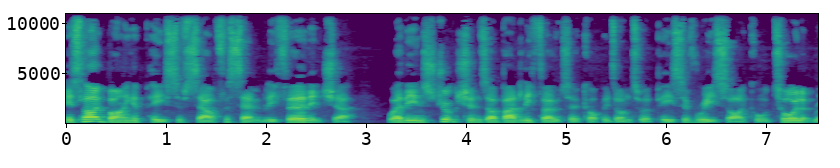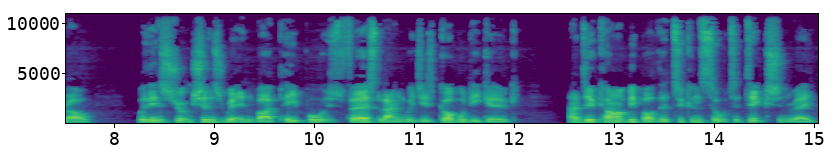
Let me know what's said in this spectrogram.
It's like buying a piece of self-assembly furniture where the instructions are badly photocopied onto a piece of recycled toilet roll with instructions written by people whose first language is gobbledygook and who can't be bothered to consult a dictionary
